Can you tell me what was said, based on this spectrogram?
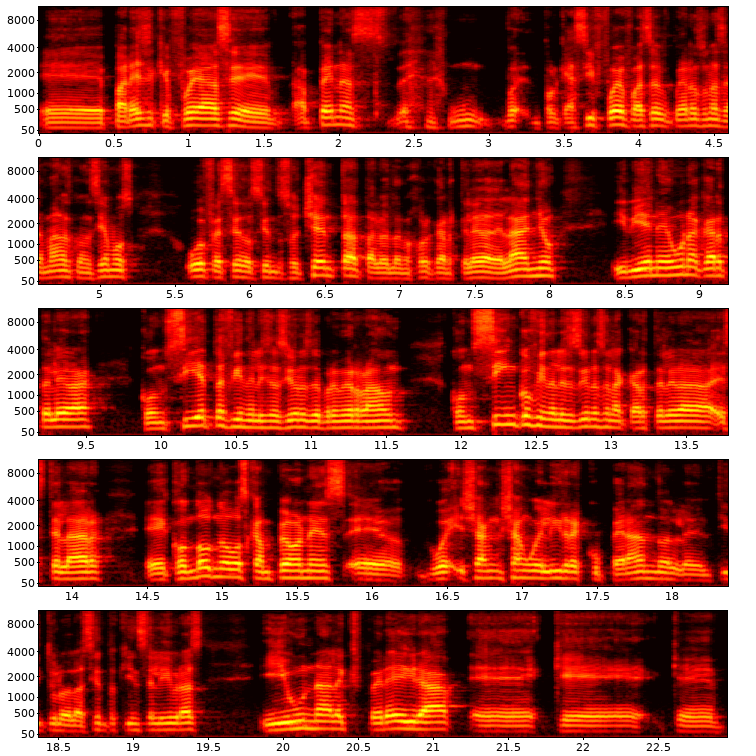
eh, parece que fue hace apenas, porque así fue, fue hace apenas unas semanas cuando decíamos UFC 280, tal vez la mejor cartelera del año, y viene una cartelera con siete finalizaciones de primer round, con cinco finalizaciones en la cartelera estelar, eh, con dos nuevos campeones, eh, Shang, Shang Wei Li recuperando el, el, título de las 115 libras, y un Alex Pereira eh, que, que,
